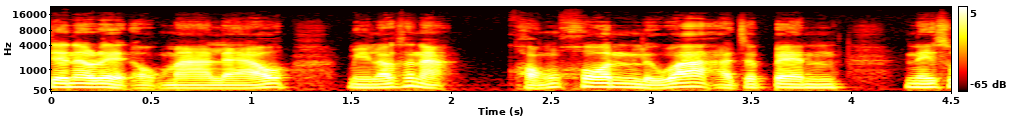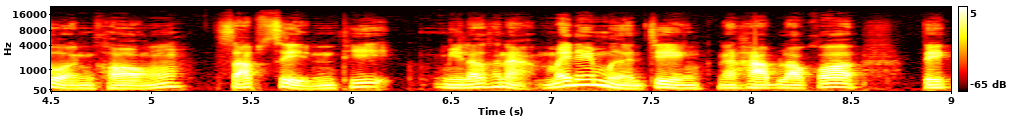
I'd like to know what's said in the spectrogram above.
generate ออกมาแล้วมีลักษณะ ของคนหรือว่าอาจจะเป็นในส่วนของทรัพย์สินที่มีลักษณะไม่ได้เหมือนจริงนะครับ เราก็ติ๊ก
